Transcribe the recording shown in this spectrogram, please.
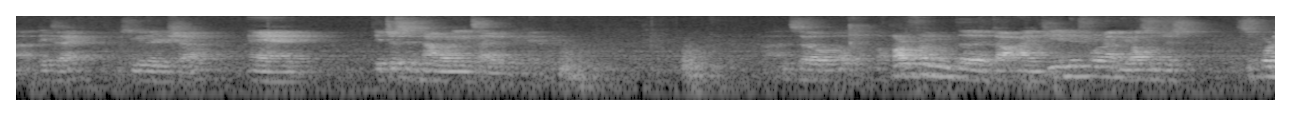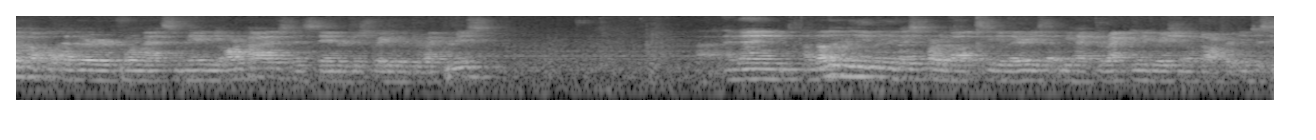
uh, exec, or singularity shell, and it just is now running inside of the container. Uh, and so uh, apart from the .img image format, we also just support a couple other formats, mainly archives and standard just regular directories. And then another really, really nice part about Singularity is that we have direct integration of Docker into Singularity.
